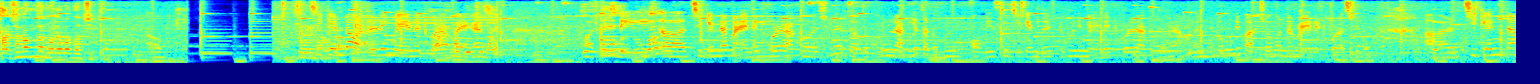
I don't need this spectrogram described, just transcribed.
কাঁচা লঙ্কা ধনে পাতা চিকেন ওকে চিকেনটা অলরেডি ম্যারিনেট করা হয়ে গেছে। অলরেডি চিকেনটা ম্যারিনেট করে রাখা হয়েছিল। যতক্ষণ লাগবে ততক্ষণ অবভিয়াসলি চিকেনটা একটুখানি ম্যারিনেট করে রাখতে হবে। আমাদের মোটামুটি পাঁচ ছ ঘণ্টা ম্যারিনেট করা ছিল। আর চিকেনটা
